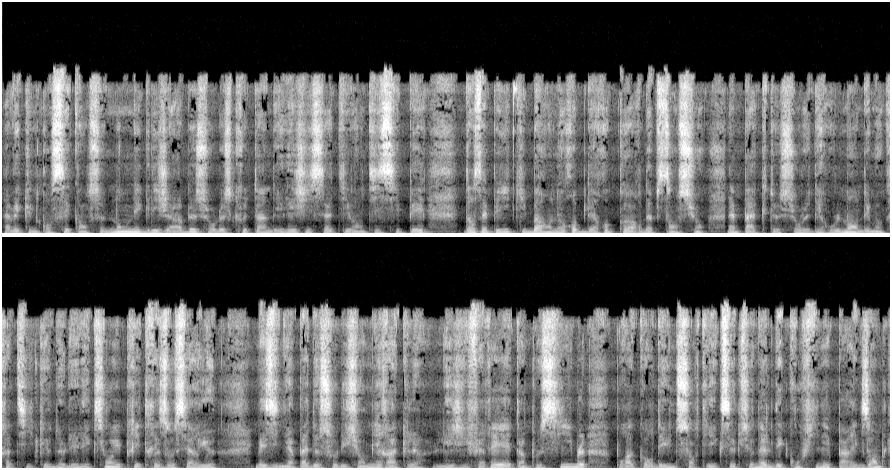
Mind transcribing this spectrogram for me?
avec une conséquence non négligeable sur le scrutin des législatives anticipées dans un pays qui bat en Europe des records d'abstention. L'impact sur le déroulement démocratique de l'élection est pris très au sérieux. Mais il n'y a pas de solution miracle. Légiférer est impossible. Pour accorder une sortie exceptionnelle des confinés, par exemple,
